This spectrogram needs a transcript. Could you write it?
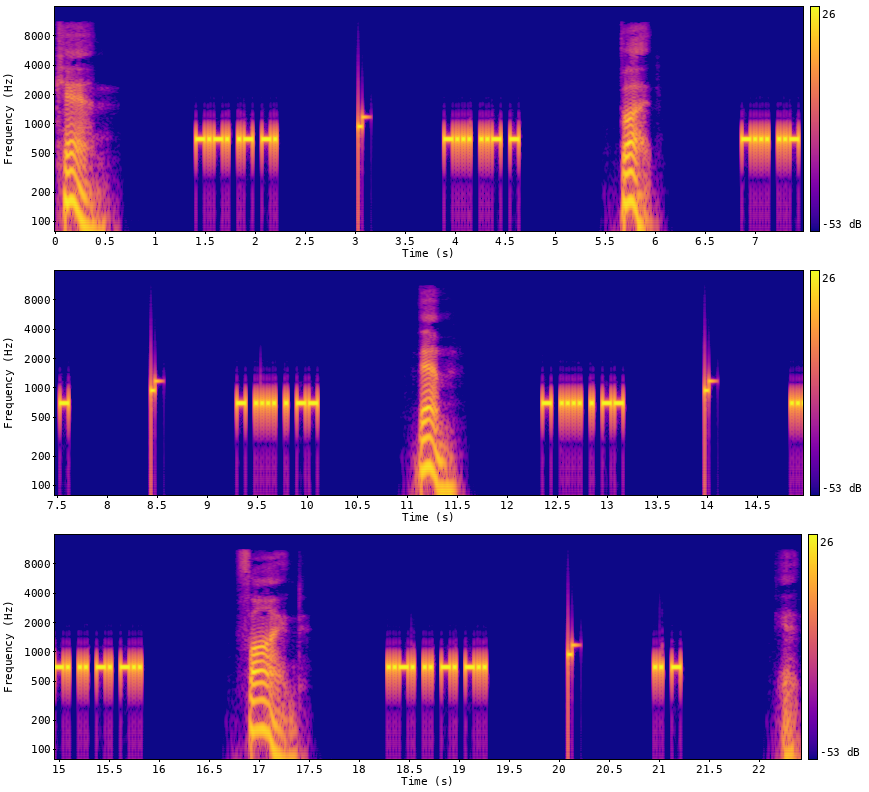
Can. But. Them. Find. It.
